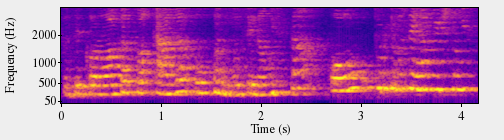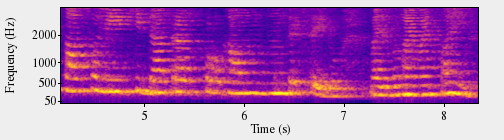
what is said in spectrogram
você coloca a sua casa ou quando você não está, ou porque você realmente tem um espaço ali que dá para colocar um, um, terceiro, mas não é mais só isso.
